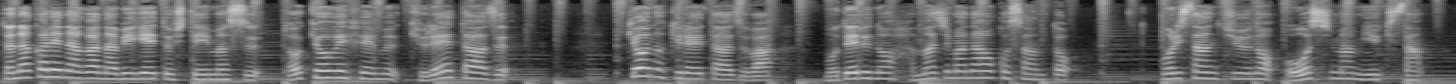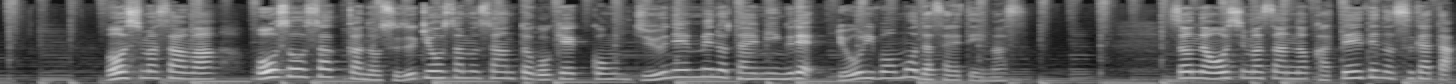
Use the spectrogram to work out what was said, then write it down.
田中れながナビゲートしています東京 FM キュレーターズ今日のキュレーターズはモデルの浜島直子さんと森さん中の大島みゆきさん。大島さんは放送作家の鈴木おさんとご結婚10年目のタイミングで料理本も出されています。そんな大島さんの家庭での姿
